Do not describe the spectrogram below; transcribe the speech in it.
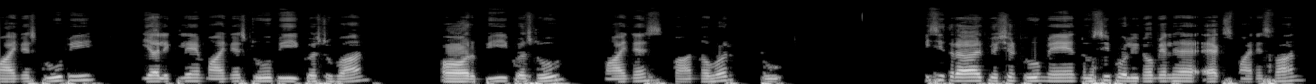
minus two b या लिख लें minus two b equal to one और b equal to minus one over two इसी तरह इक्वेशन टू में दूसरी पोलिनोमियल है एक्स माइनस वन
